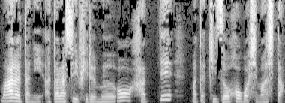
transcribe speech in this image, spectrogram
まあ、新たに新しいフィルムを貼って、また傷を保護しました。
